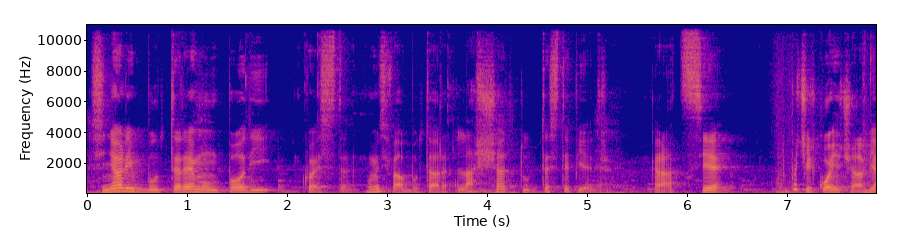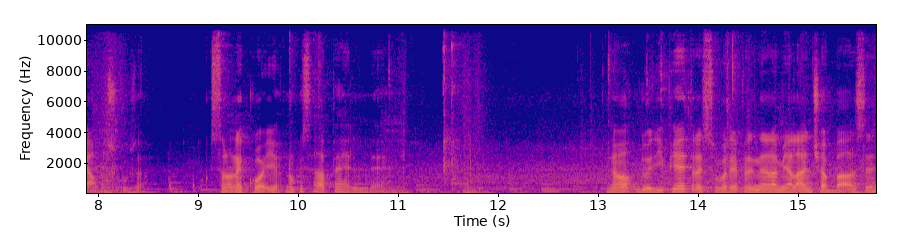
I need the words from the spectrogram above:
Signori, butteremo un po' di queste. Come si fa a buttare? Lascia tutte ste pietre. Grazie. Poi il cuoio, ce l'abbiamo, scusa. Questo non è cuoio. No, questa è la pelle. No, due di pietra. Adesso vorrei prendere la mia lancia base.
